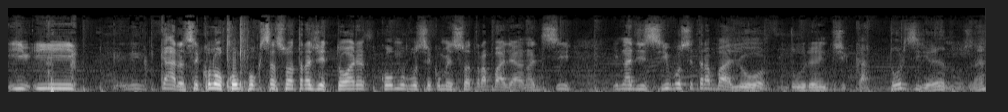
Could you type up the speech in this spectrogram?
e, e, cara, você colocou um pouco essa sua trajetória, como você começou a trabalhar na DC. E na DC você trabalhou durante 14 anos, né?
